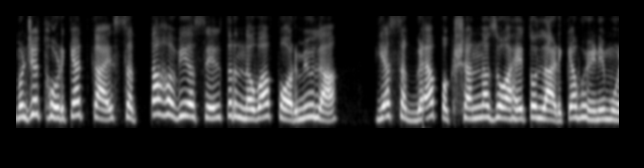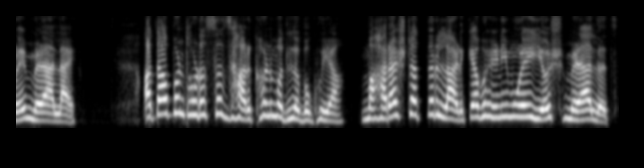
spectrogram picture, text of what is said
म्हणजे थोडक्यात काय सत्ता हवी असेल तर नवा फॉर्म्युला या सगळ्या पक्षांना जो आहे तो लाडक्या बहिणीमुळे मिळालाय. आता आपण थोडंसं झारखंडमधलं बघूया. महाराष्ट्रात तर लाडक्या बहिणीमुळे यश मिळालंच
